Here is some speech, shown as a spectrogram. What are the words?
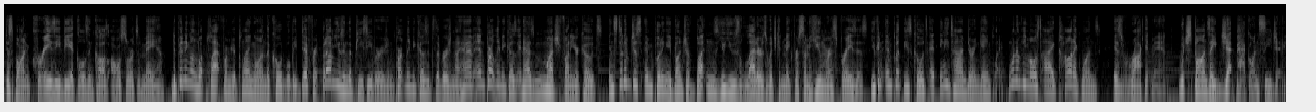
to spawn crazy vehicles and cause all sorts of mayhem. Depending on what platform you're playing on, the code will be different, but I'm using the PC version, partly because it's the version I have, and partly because it has much funnier codes. Instead of just inputting a bunch of buttons, you use letters which can make for some humorous phrases. You can input these codes at any time during gameplay. One of the most iconic ones is Rocket Man, which spawns a jetpack on CJ.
